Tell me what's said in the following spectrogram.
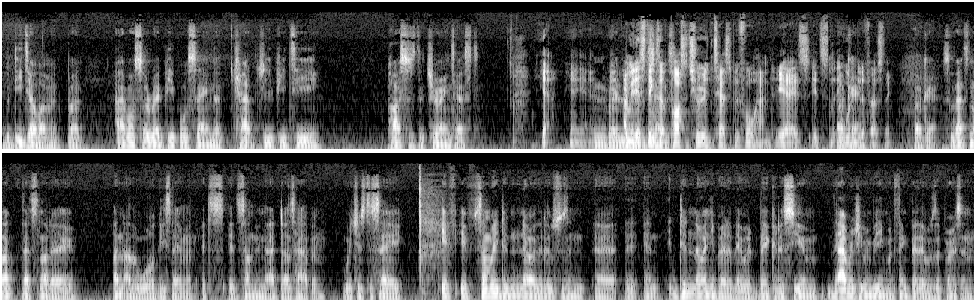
the detail of it, but I've also read people saying that Chat GPT passes the Turing test. Yeah, yeah. In very I mean, there's things sense. that pass the Turing test beforehand. Yeah, it's it's it okay. wouldn't be the first thing. Okay, so that's not that's not a an otherworldly statement. It's it's something that does happen, which is to say, if if somebody didn't know that this was an uh, and didn't know any better, they would they could assume the average human being would think that it was a person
